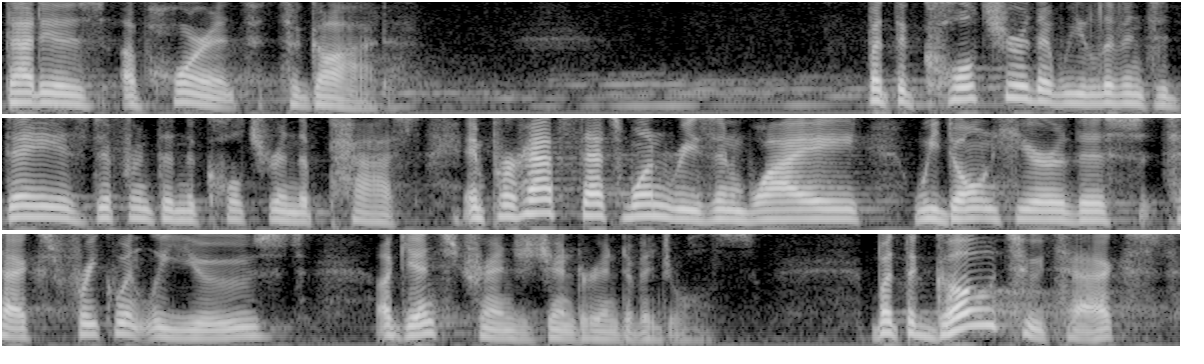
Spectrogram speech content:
That is abhorrent to God. But the culture that we live in today is different than the culture in the past. And perhaps that's one reason why we don't hear this text frequently used against transgender individuals. But the go to text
